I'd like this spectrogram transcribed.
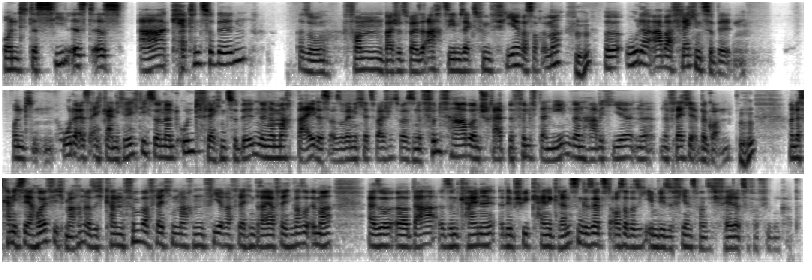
Und das Ziel ist es, A, Ketten zu bilden, also von beispielsweise 8, 7, 6, 5, 4, was auch immer, mhm. Äh, oder aber Flächen zu bilden. Und oder ist eigentlich gar nicht richtig, sondern und Flächen zu bilden, denn dann macht beides. Also wenn ich jetzt beispielsweise eine 5 habe und schreibe eine 5 daneben, dann habe ich hier eine, eine Fläche begonnen. Mhm. Und das kann ich sehr häufig machen. Also ich kann Fünferflächen machen, Viererflächen, Dreierflächen, was auch immer. Also äh, da sind keine, dem Spiel keine Grenzen gesetzt, außer dass ich eben diese 24 Felder zur Verfügung habe.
